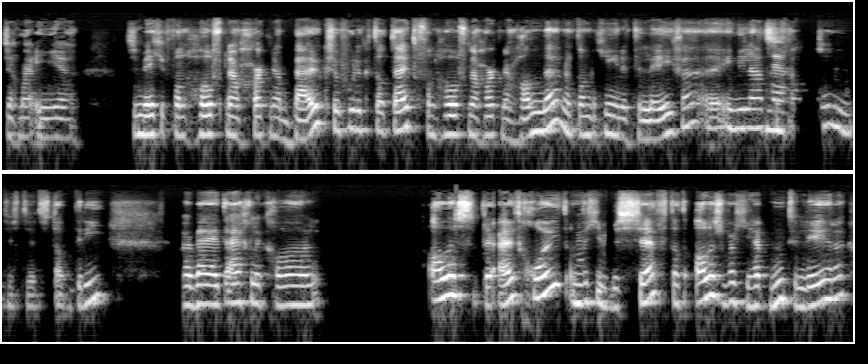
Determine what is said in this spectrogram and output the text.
zeg maar, in je. Het is een beetje van hoofd naar hart naar buik, zo voel ik het altijd. Of van hoofd naar hart naar handen, want dan begin je het te leven uh, in die laatste fase. Dus de stap drie. Waarbij het eigenlijk gewoon alles eruit gooit, omdat je beseft dat alles wat je hebt moeten leren,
